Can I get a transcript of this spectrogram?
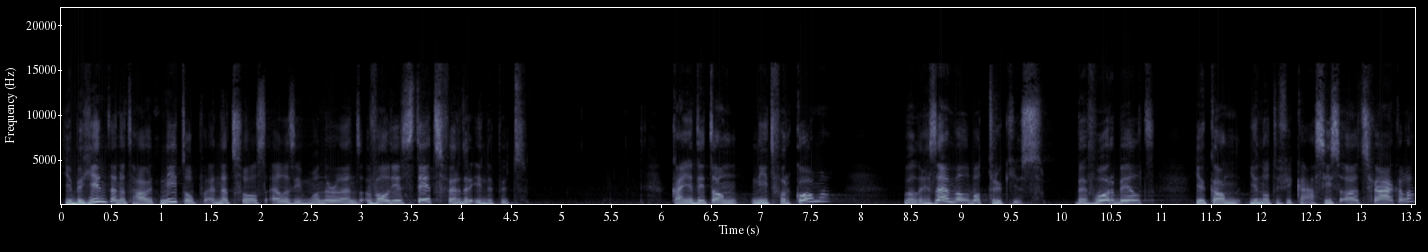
Je begint en het houdt niet op. En net zoals Alice in Wonderland val je steeds verder in de put. Kan je dit dan niet voorkomen? Wel, er zijn wel wat trucjes. Bijvoorbeeld, je kan je notificaties uitschakelen.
